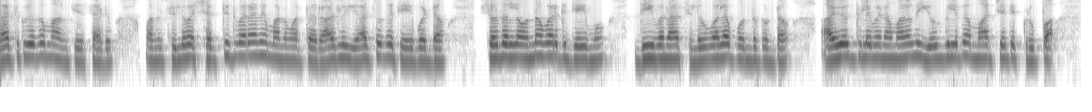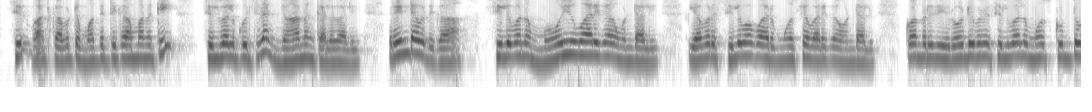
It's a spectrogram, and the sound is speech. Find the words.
యాచకులుగా మనం చేశాడు. మన సిలువ శక్తి ద్వారానే మనం అంత రాజులు యాచకులుగా చేయబడ్డాం. శోధనలో ఉన్న వారికి జయము దీవెన శిలువ వల్ల పొందుకుంటాం. అయోగ్యులమైన మనల్ని యోగ్యులుగా మార్చేది కృప. కాబట్టి మొదటిగా మనకి సిలువలు గురించిన జ్ఞానం కలగాలి. రెండవదిగా సిలువను మోయువారిగా ఉండాలి. ఎవరు సిలువ వారు మోసేవారిగా ఉండాలి. కొందరు ఈ రోడ్డు మీద సిలువలు మోసుకుంటూ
